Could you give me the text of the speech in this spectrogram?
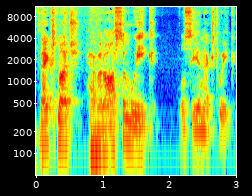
Thanks much. Have an awesome week. We'll see you next week.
